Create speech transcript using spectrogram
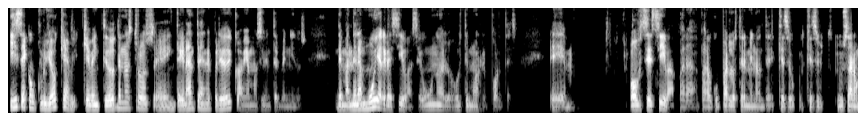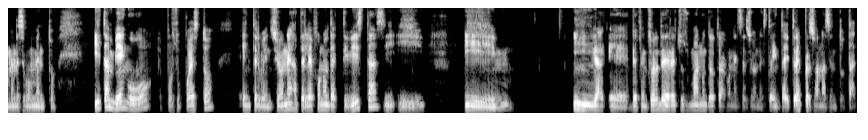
Y se concluyó que, que 22 de nuestros eh, integrantes en el periódico habíamos sido intervenidos de manera muy agresiva, según uno de los últimos reportes. Eh, obsesiva, para, para, ocupar los términos de, que, se, que se usaron en ese momento. Y también hubo, por supuesto, intervenciones a teléfonos de activistas y, y, y, eh, defensores de derechos humanos de otras organizaciones, 33 personas en total.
